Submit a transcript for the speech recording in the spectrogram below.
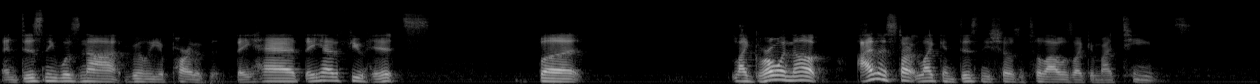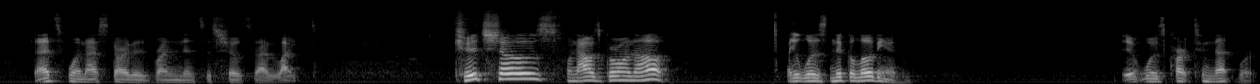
And Disney was not really a part of it. They had they had a few hits, but like growing up, I didn't start liking Disney shows until I was like in my teens. That's when I started running into shows that I liked. Kids shows when I was growing up, it was Nickelodeon it was Cartoon Network.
